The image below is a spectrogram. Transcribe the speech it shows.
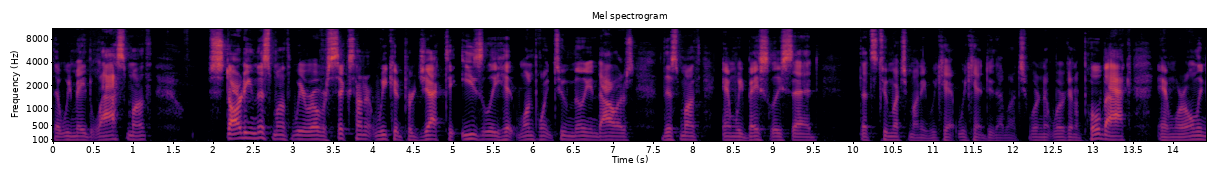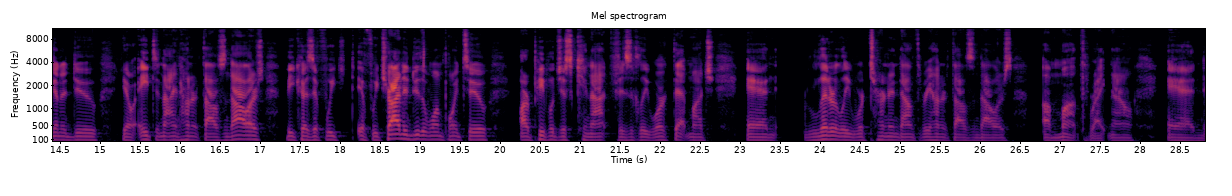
that we made last month. Starting this month, we were over 600. We could project to easily hit 1.2 million dollars this month, and we basically said, that's too much money. We can't we can't do that much. We're not, we're going to pull back, and we're only going to do you know eight to nine hundred thousand dollars because if we if we try to do the one point two, our people just cannot physically work that much, and literally we're turning down three hundred thousand dollars a month right now, and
